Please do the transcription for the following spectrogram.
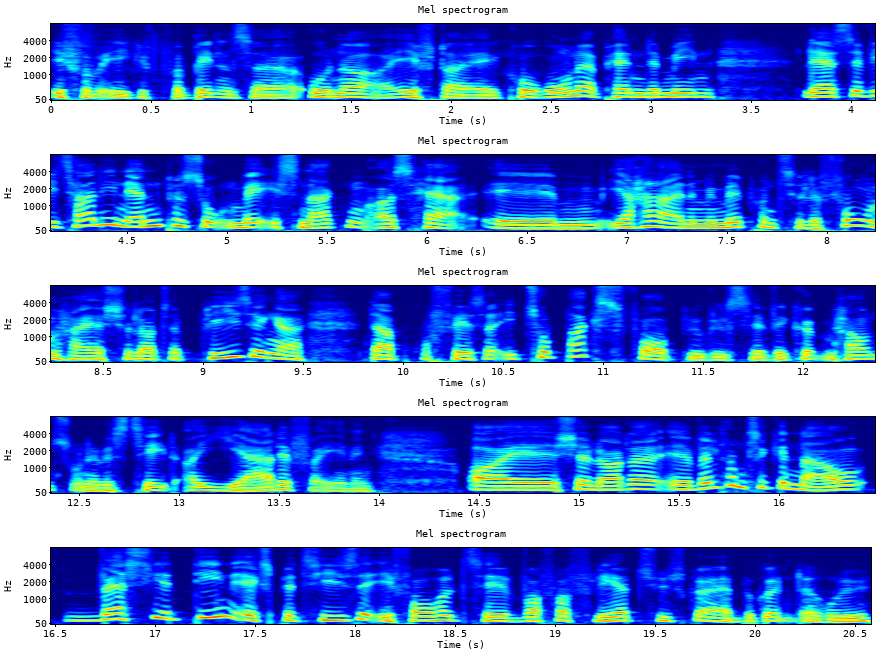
i, for, i forbindelse under og efter øh, coronapandemien. Lad os, vi tager lige en anden person med i snakken også her. Øhm, jeg har nemlig med på en telefon, har jeg Charlotte Blisinger, der er professor i tobaksforbyggelse ved Københavns Universitet og Hjerteforening. Og øh, Charlotte, øh, velkommen til Genau. Hvad siger din ekspertise i forhold til, hvorfor flere tyskere er begyndt at ryge?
